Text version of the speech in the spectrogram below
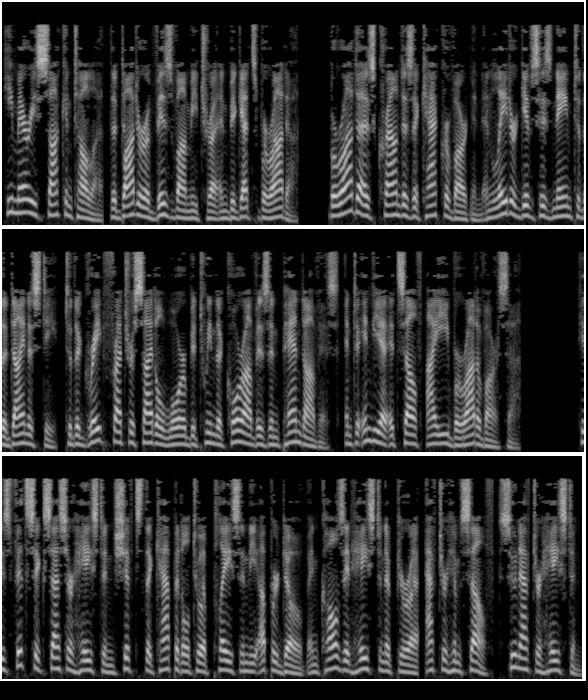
He marries Sakuntala, the daughter of Visvamitra and begets Bharata. Bharata is crowned as a Cakravartin and later gives his name to the dynasty, to the great fratricidal war between the Kauravas and Pandavas, and to India itself i.e. Bharatavarsa. His fifth successor Hastin shifts the capital to a place in the Upper Doab and calls it Hastinapura, after himself. Soon after Hastin,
